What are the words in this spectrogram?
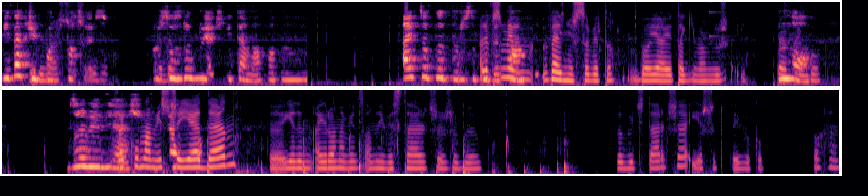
I tak ci pod, 11, pod, czyli- po prostu zrobiłeś i temat, potem... A jak co to po prostu Ale w pójdę sumie tam. w- weźmiesz sobie to, bo ja tagi mam już i No. zrobię, wiesz... Weku mam jeszcze jeden. Y, Jeden irona, więc on mi wystarczy, żeby zdobyć tarczę. I jeszcze tutaj wykop trochę.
